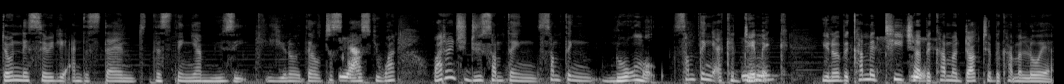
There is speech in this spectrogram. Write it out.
don't necessarily understand this thing yeah music you know they'll just yeah. ask you why why don't you do something something normal something academic mm-hmm. you know become a teacher become a doctor become a lawyer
